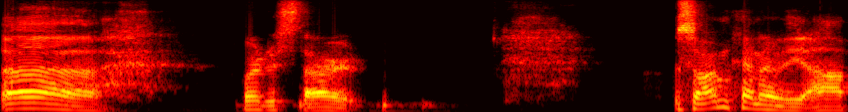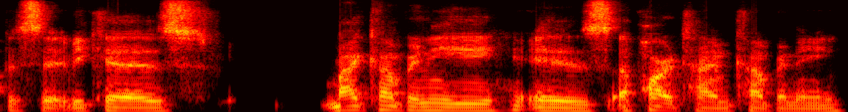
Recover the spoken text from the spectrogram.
Uh, where to start? So I'm kind of the opposite because my company is a part-time company.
